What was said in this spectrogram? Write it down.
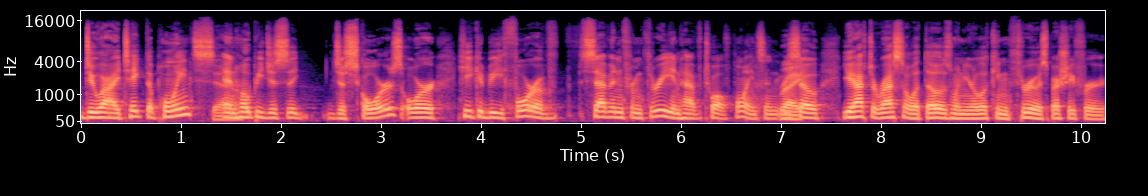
do I take the points Yeah. and hope he just just scores, or he could be four of seven from three and have twelve points, and Right. so you have to wrestle with those when you're looking through, especially for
